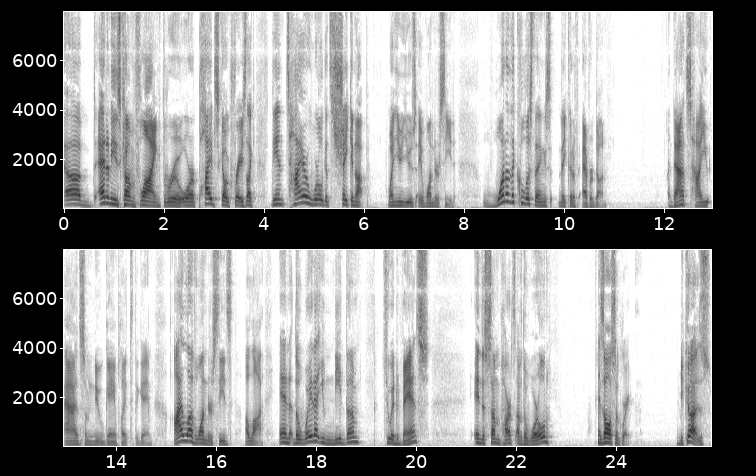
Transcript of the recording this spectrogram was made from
uh, enemies come flying through or pipes go crazy. Like the entire world gets shaken up when you use a Wonder Seed. One of the coolest things they could have ever done. That's how you add some new gameplay to the game. I love Wonder Seeds a lot. And the way that you need them to advance into some parts of the world is also great. Because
